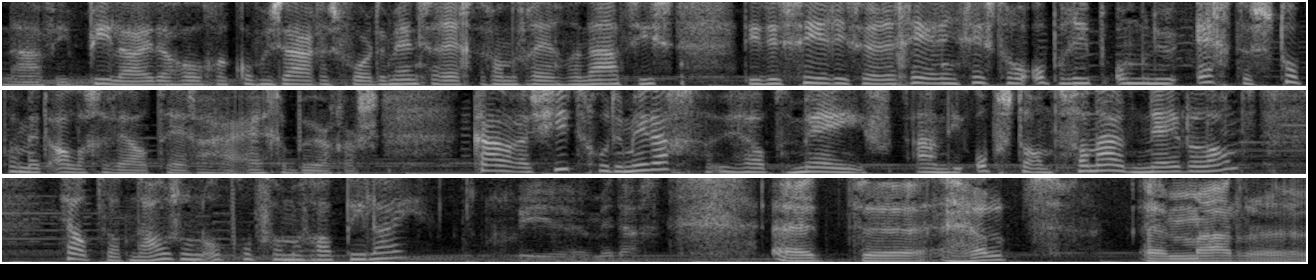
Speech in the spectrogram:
Navi Pillay, de hoge commissaris voor de Mensenrechten van de Verenigde Naties... die de Syrische regering gisteren opriep om nu echt te stoppen met alle geweld tegen haar eigen burgers. Kawa Rashid, goedemiddag. U helpt mee aan die opstand vanuit Nederland. Helpt dat nou, zo'n oproep van mevrouw Pillay? Goedemiddag. Het uh, helpt, maar uh,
